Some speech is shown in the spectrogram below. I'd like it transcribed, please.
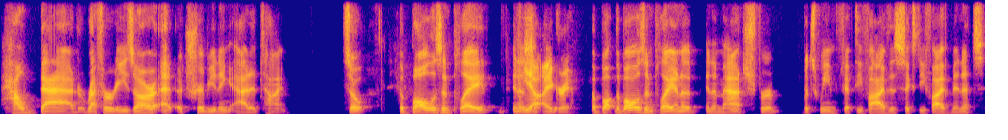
how bad referees are at attributing added time. So the ball is in play in a yeah, I agree. The ball is in play in a in a match for between 55 to 65 minutes.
